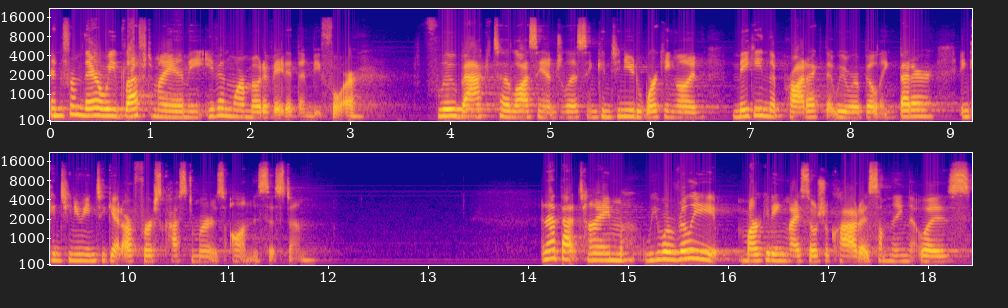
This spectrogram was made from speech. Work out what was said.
And from there, we left Miami even more motivated than before. Flew back to Los Angeles and continued working on making the product that we were building better and continuing to get our first customers on the system. And at that time, we were really marketing My Social Cloud as something that was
